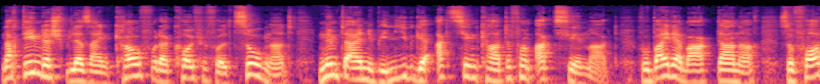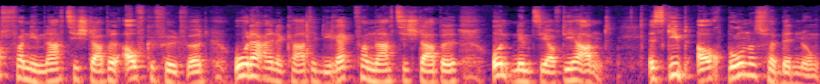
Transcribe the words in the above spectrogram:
Nachdem der Spieler seinen Kauf oder Käufe vollzogen hat, nimmt er eine beliebige Aktienkarte vom Aktienmarkt, wobei der Markt danach sofort von dem Nachziehstapel aufgefüllt wird oder eine Karte direkt vom Nachziehstapel und nimmt sie auf die Hand. Es gibt auch Bonusverbindungen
